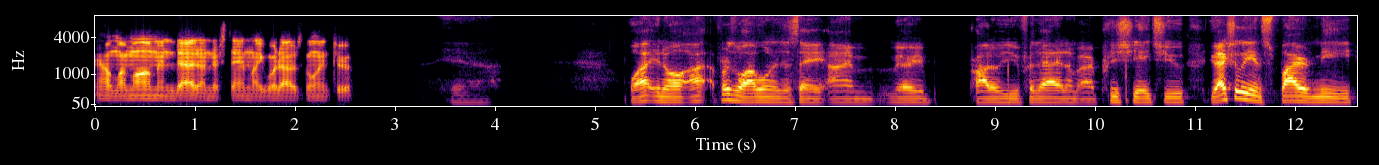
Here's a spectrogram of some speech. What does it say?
and help my mom and dad understand like what I was going through. Yeah. Well, I, you know, I, first of all, I want to just say I'm very proud of you for that, and I'm, I appreciate you. You actually inspired me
